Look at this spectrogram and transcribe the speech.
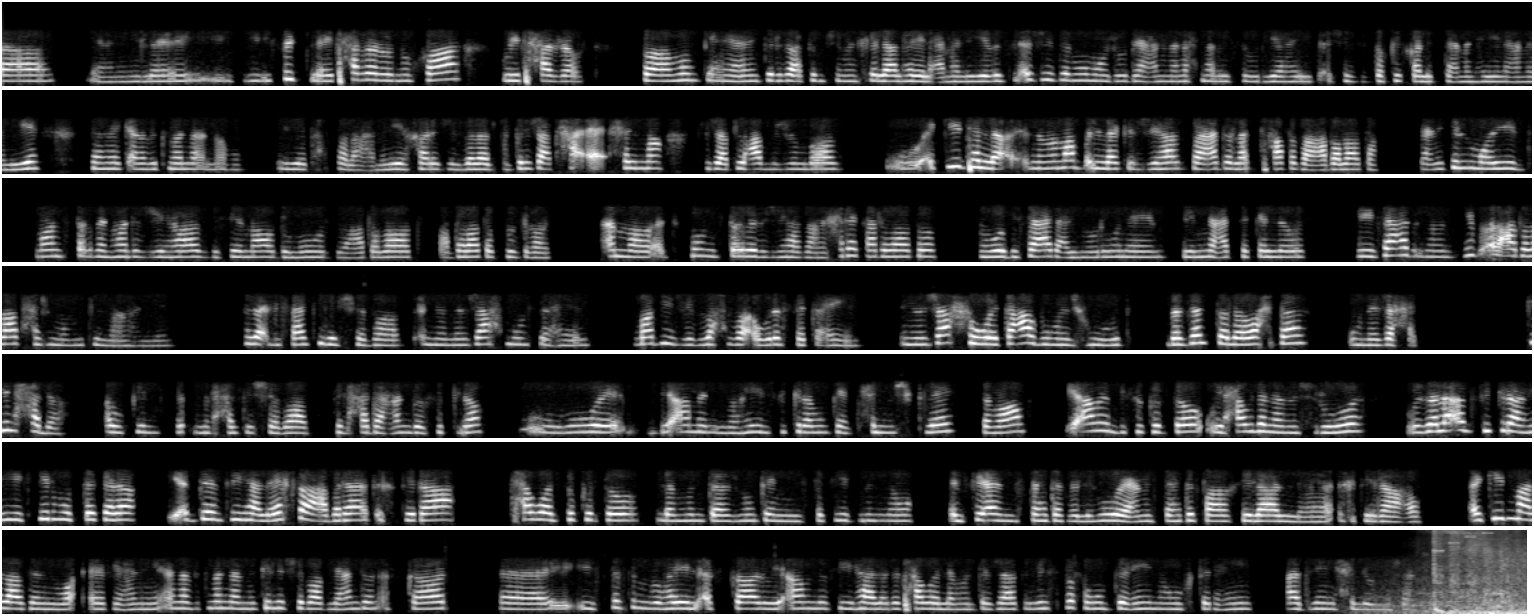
يعني ليفك ليتحرر النخاع ويتحرر. فممكن يعني ترجع تمشي من خلال هي العملية بس الأجهزة مو موجودة عندنا نحن بسوريا هي الأجهزة الدقيقة اللي بتعمل هي العملية. عشان هيك أنا بتمنى إنه هي تحصل على عملية خارج البلد. وترجع تحقق حلمها ترجع تلعب بالجمباز. وأكيد هلأ أنا ما بقول لك الجهاز ساعدها لك تحافظ على عضلاتها يعني كل مريض ما نستخدم هذا الجهاز بصير معه ضمور بعضلات عضلاته بتصغر. أما تكون مستخدم الجهاز عم يحرك عضلاته هو بيساعد على المرونة بيمنع التكلس. بيساعد إنه يبقى العضلات حجمه مثل ما هي. هلأ رسالتي للشباب إنه النجاح مو سهل ما بيجي بلحظة أو رفة عين. النجاح هو تعب ومجهود بذلته لوحدك ونجحت. كل حدا أو كل مرحلة الشباب كل حدا عنده فكرة وهو بيآمن إنه هي الفكرة ممكن تحل مشكلة تمام؟ يآمن بفكرته ويحولها لمشروع. وإذا لقى الفكرة هي كثير مبتكرة يقدم فيها ليحصل على براءة اختراع تحول فكرته لمنتج ممكن يستفيد منه الفئة المستهدفة اللي هو عم يستهدفها خلال اختراعه. أكيد ما لازم يوقف يعني أنا بتمنى من كل الشباب اللي عندهم أفكار آه، يستثمروا هاي الأفكار ويآمنوا فيها لتتحول لمنتجات ويصبحوا مبدعين ومخترعين قادرين يحلوا المشاكل.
